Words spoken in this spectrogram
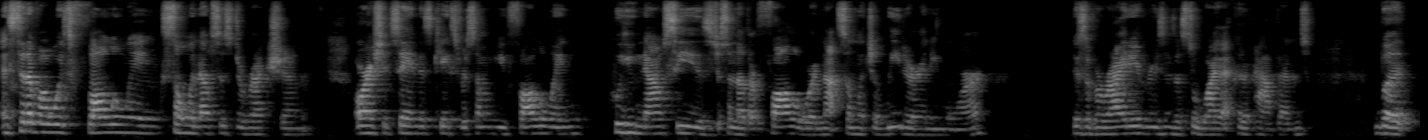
Instead of always following someone else's direction or i should say in this case for some of you following who you now see is just another follower not so much a leader anymore. There's a variety of reasons as to why that could have happened but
